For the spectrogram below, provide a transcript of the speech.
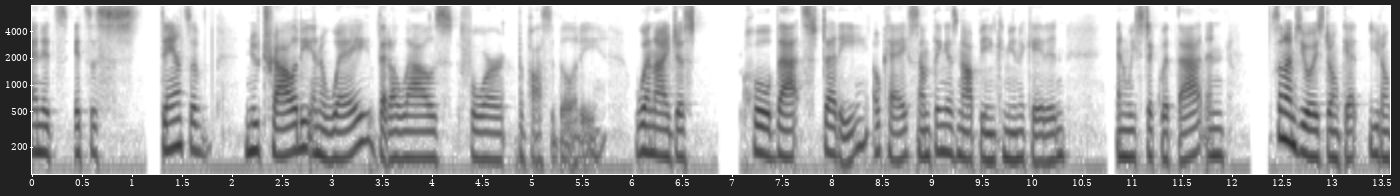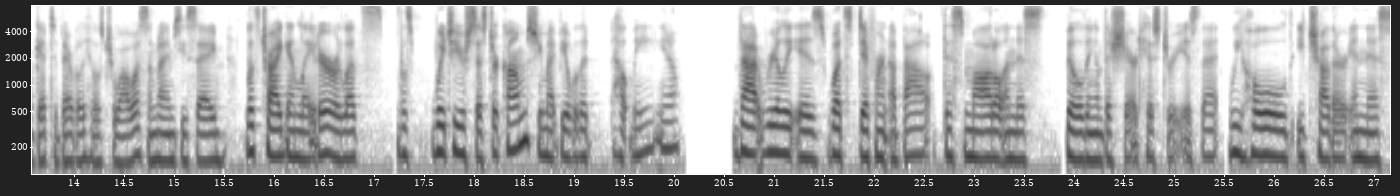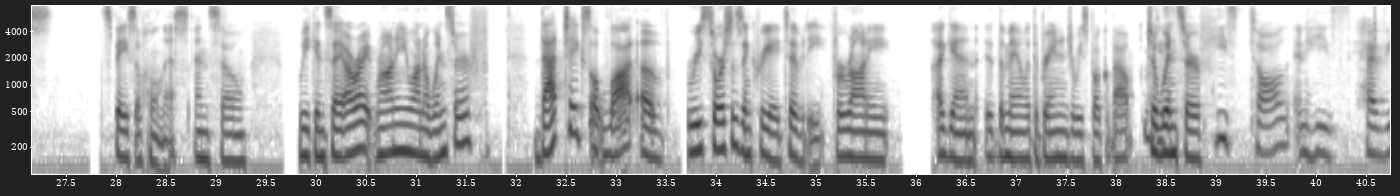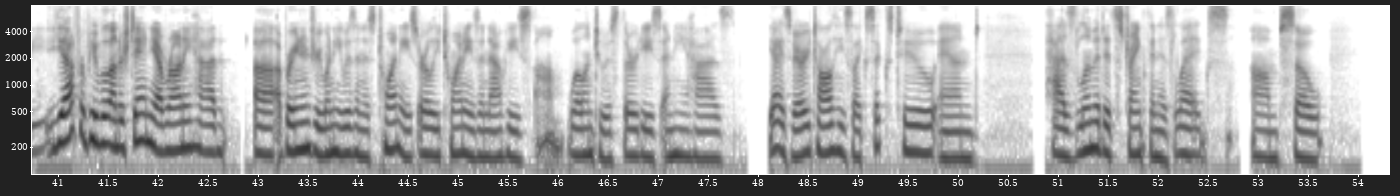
And it's it's a stance of neutrality in a way that allows for the possibility. When I just hold that steady, okay, something is not being communicated, and we stick with that. And sometimes you always don't get you don't get to Beverly Hills Chihuahua. Sometimes you say, let's try again later, or let's let's wait till your sister comes. She might be able to help me, you know that really is what's different about this model and this building of the shared history is that we hold each other in this space of wholeness. And so we can say, all right, Ronnie, you want to windsurf? That takes a lot of resources and creativity for Ronnie, again, the man with the brain injury we spoke about, to windsurf. He's tall and he's heavy. Yeah, for people to understand, yeah, Ronnie had uh, a brain injury when he was in his 20s, early 20s, and now he's um, well into his 30s, and he has, yeah, he's very tall. He's like 6'2", and has limited strength in his legs. Um, so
